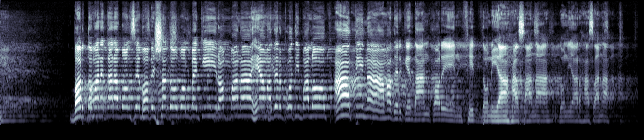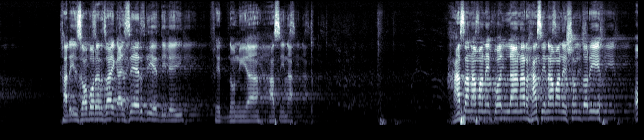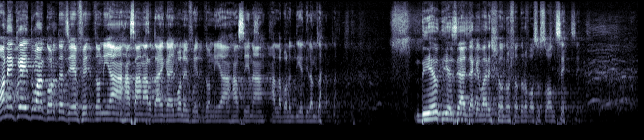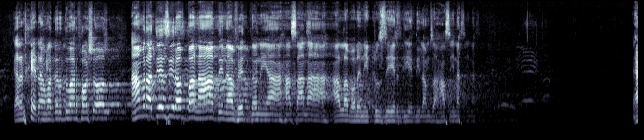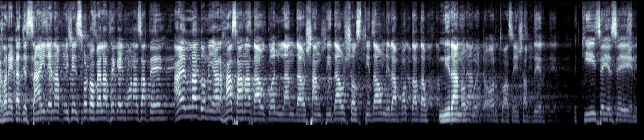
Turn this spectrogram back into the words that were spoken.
বর্তমানে তারা বলছে, ভবিষ্যতেও বলবে কি? রব্বানা, হে আমাদের প্রতিপালক, আতিনা, আমাদেরকে দান করেন ফিদ দুনিয়া হাসানা, দুনিয়ার হাসানা। খালি জবরের জায়গায় জের দিয়ে দিলেই ফিদ দুনিয়া হাসিনা। হাসানা মানে কল্যাণ আর হাসিনা মানে সুন্দরী। অনেকেই দোয়া করতে যে ফেদ্দনিয়া হাসানার জায়গায় বলে ফেদ্দনিয়া হাসিনা। আল্লাহ বলেন, দিয়ে দিলাম যা। দিয়েও দিয়েছে, আজ একেবারে ষোলো সতেরো বছর চলছে। কারণ এটা আমাদের দোয়ার ফসল। আমরা চেয়েছি, রব্বানা দিনা ফেদ্দনিয়া হাসানা। আল্লাহ বলেন, একটু জের দিয়ে দিলাম যা হাসিনা। এখন এটা যে চাইলেন আপনি সেই ছোটবেলা থেকেই মোনাজাতে আল্লাহ দুনিয়ার হাসানা দাও, কল্যাণ দাও, শান্তি দাও, স্বস্তি দাও, নিরাপত্তা দাও। নিরানব্বইটা অর্থ আছে এই শব্দের। কি চেয়েছেন?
